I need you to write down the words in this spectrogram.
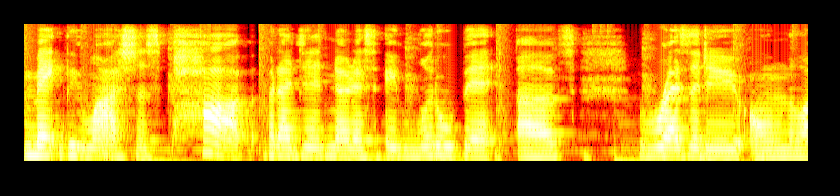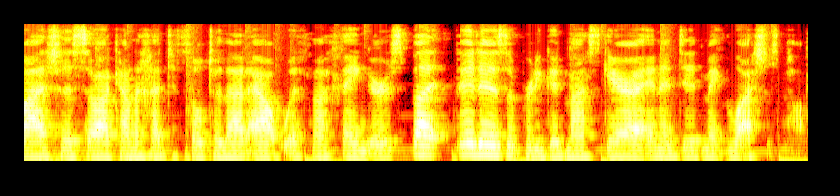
make the lashes pop, but I did notice a little bit of residue on the lashes, so I kind of had to filter that out with my fingers. But it is a pretty good mascara, and it did make the lashes pop.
